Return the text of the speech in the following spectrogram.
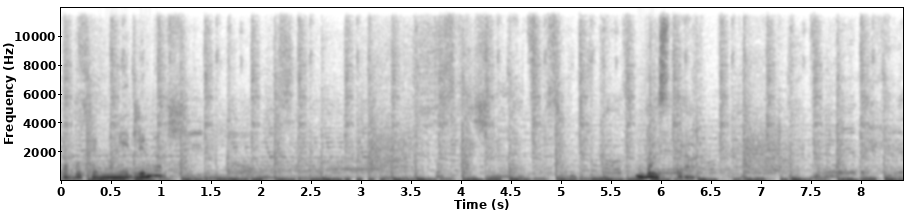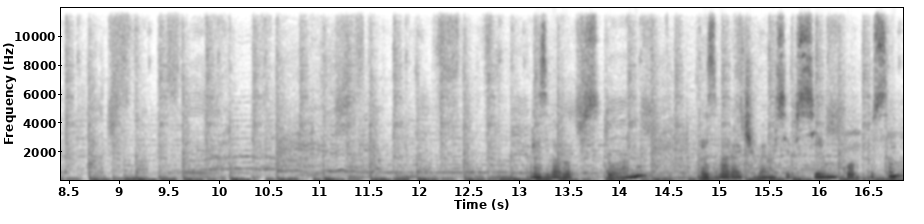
Работаем медленно. Быстро. Разворот в сторону. Разворачиваемся всем корпусом.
